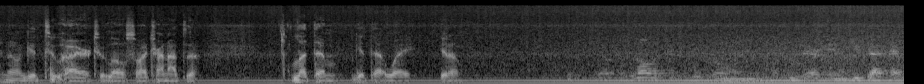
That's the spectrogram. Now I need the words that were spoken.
I don't get too high or too low, so I try not to let them get that way, you know. With all the technical going through there, and you guys have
